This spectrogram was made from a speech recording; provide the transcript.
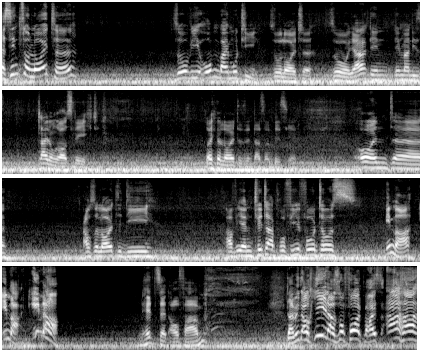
Das sind so Leute, so wie oben bei Mutti, so Leute. So, ja, den, den man die Kleidung rauslegt. Solche Leute sind das so ein bisschen. Und äh, auch so Leute, die auf ihren Twitter-Profilfotos immer, immer, immer ein Headset aufhaben. Damit auch jeder sofort weiß, aha,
